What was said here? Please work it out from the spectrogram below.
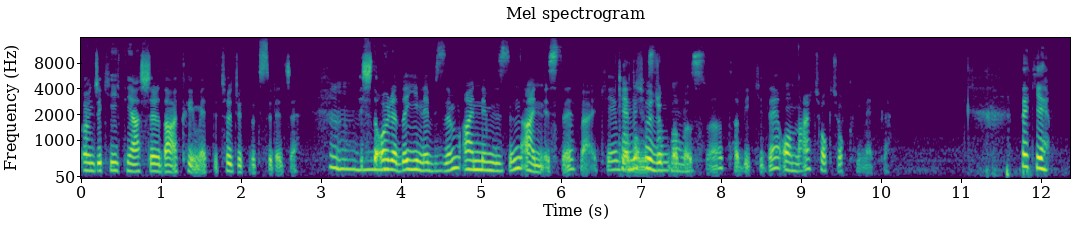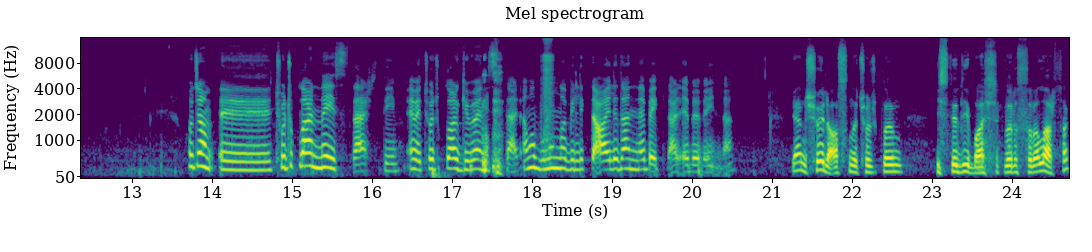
önceki ihtiyaçları daha kıymetli çocukluk süreci. İşte orada yine bizim annemizin annesi belki, Kendi babamızın çocukluğumuz. babası tabii ki de onlar çok çok kıymetli. Peki. Hocam eee, çocuklar ne ister diyeyim. Evet çocuklar güven ister ama bununla birlikte aileden ne bekler ebeveynden? Yani şöyle aslında çocukların istediği başlıkları sıralarsak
